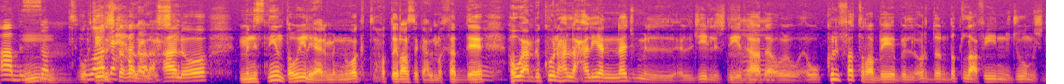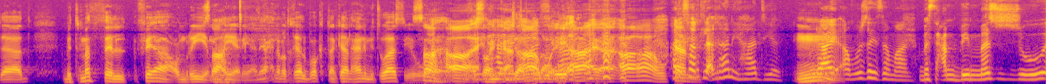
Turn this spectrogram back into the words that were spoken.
آه بالضبط وكثير اشتغل على. حاله من سنين طويلة يعني من وقت تحطي راسك على المخدة هو عم بيكون هلا حاليا نجم ال- الجيل الجديد هذا وكل فترة ب- بالأردن بيطلع فيه نجوم جداد بتمثل فئة عمرية صح. معينة يعني إحنا بتخيل بوقتنا كان هاني متواسي صح آه كان جاد. آه آه آه, آه, آه هلا وكان صارت الأغاني هادية. رايقة مش زي زمان بس عم بيمزجوا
